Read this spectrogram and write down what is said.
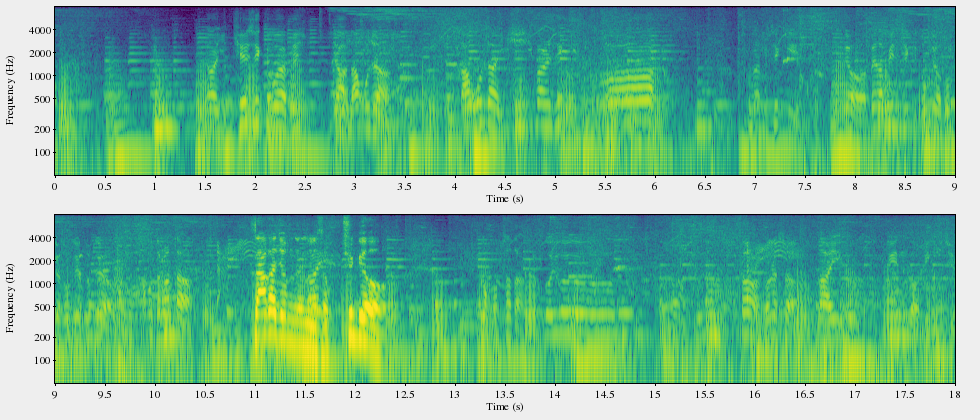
야 이 개새끼 뭐야? 매... 야 나오자. 나오자 이 씨발 새끼. 와 그다음 이 새끼. 녹여. 맨 앞에 있는 새끼. 녹여 녹여 녹여 녹여. 한번 들어간다. 싸가지 없는 녀석 죽여. 이거 법사다. 이거 이거 이거 자 놀랬어. 나 이 위에 있는 거 미키지?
